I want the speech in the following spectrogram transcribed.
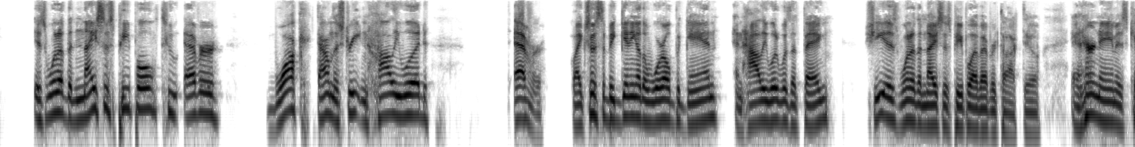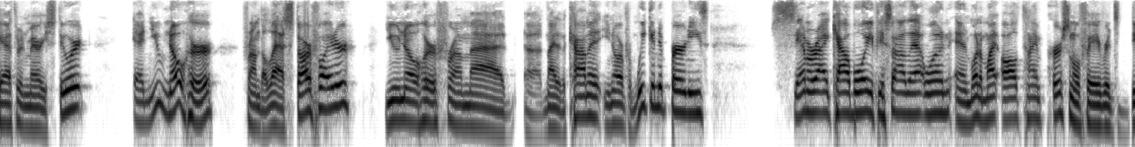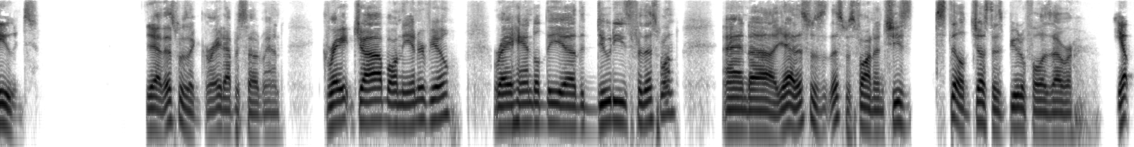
is one of the nicest people to ever walk down the street in Hollywood ever. Like since the beginning of the world began and Hollywood was a thing, she is one of the nicest people I've ever talked to. And her name is Catherine Mary Stewart. And you know her from The Last Starfighter. You know her from uh, uh, Night of the Comet. You know her from Weekend at Bernie's. Samurai Cowboy, if you saw that one, and one of my all-time personal favorites, Dudes. Yeah, this was a great episode, man. Great job on the interview. Ray handled the uh, the duties for this one, and uh, yeah, this was this was fun, and she's still just as beautiful as ever. Yep,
